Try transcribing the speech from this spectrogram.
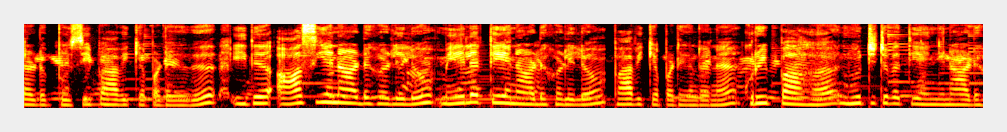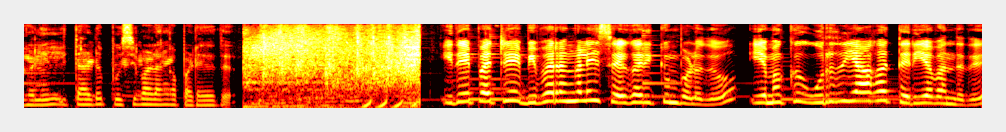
தடுப்பூசி பாவிக்கப்படுகிறது. இது ஆசிய நாடுகளிலும் மேலத்திய நாடுகளிலும் பாவிக்கப்படுகின்றன. குறிப்பாக நூற்றி இருபத்தி ஐந்து நாடுகளில் இத்தடுப்பூசி வழங்கப்படுகிறது. இதை பற்றிய விவரங்களை சேகரிக்கும் பொழுதோ எமக்கு உறுதியாக தெரிய வந்தது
